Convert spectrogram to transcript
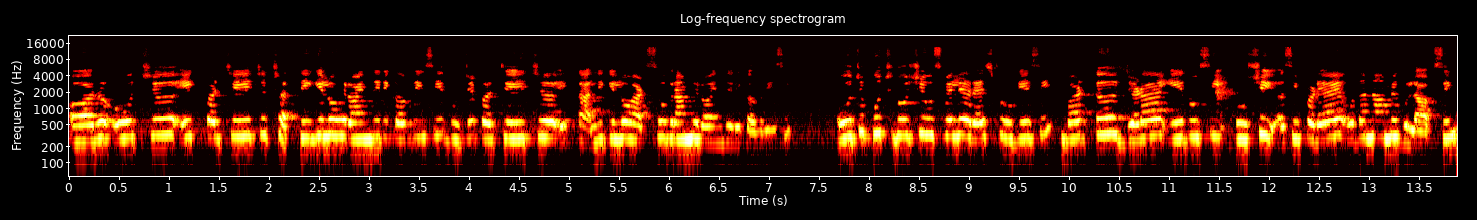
ਔਰ ਉਹ 'ਚ ਇੱਕ ਪਰਚੇ 'ਚ 36 ਕਿਲੋ ਹੀਰੋਇਨ ਦੀ ਰਿਕਵਰੀ ਸੀ, ਦੂਜੇ ਪਰਚੇ 'ਚ 41 ਕਿਲੋ 800 ਗ੍ਰਾਮ ਹੀਰੋਇਨ ਦੀ ਰਿਕਵਰੀ ਸੀ। ਉਹ 'ਚ ਕੁਝ ਦੋਸ਼ੀ ਉਸ ਵੇਲੇ ਅਰੈਸਟ ਹੋ ਗਏ ਸੀ ਬਟ ਜਿਹੜਾ ਇਹ ਦੋਸ਼ੀ ਦੋਸ਼ੀ ਅਸੀਂ ਫੜਿਆ ਹੈ, ਉਹਦਾ ਨਾਮ ਹੈ ਗੁਲਾਬ ਸਿੰਘ।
